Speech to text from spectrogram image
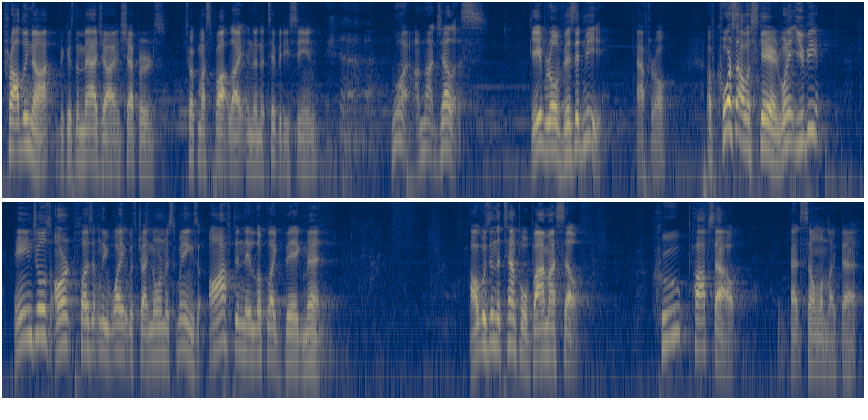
Probably not, because the Magi and shepherds took my spotlight in the nativity scene. what? I'm not jealous. Gabriel visited me, after all. Of course I was scared. Wouldn't you be? Angels aren't pleasantly white with ginormous wings. Often they look like big men. I was in the temple by myself. Who pops out at someone like that?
